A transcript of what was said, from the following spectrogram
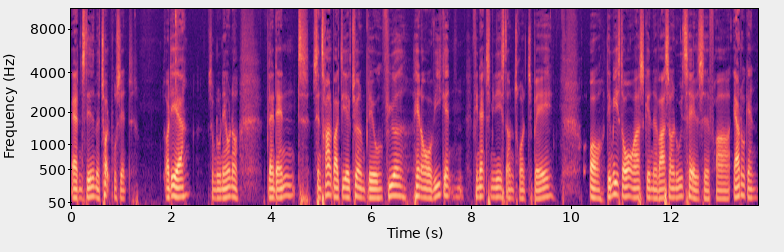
er den steget med 12 procent. Og det er, som du nævner, blandt andet centralbankdirektøren blev fyret hen over weekenden. Finansministeren trådte tilbage. Og det mest overraskende var så en udtalelse fra Erdogan,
